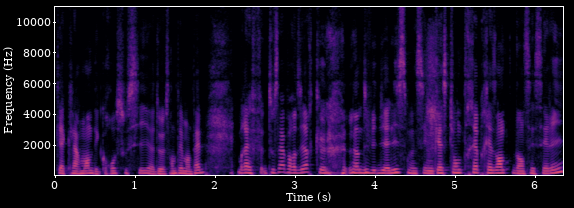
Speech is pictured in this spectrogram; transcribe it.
qui a clairement des gros soucis de santé mentale. Bref, tout ça pour dire que l'individualisme c'est une question très présente dans ces séries.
